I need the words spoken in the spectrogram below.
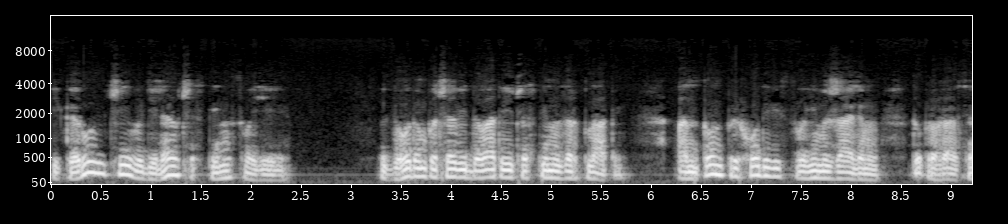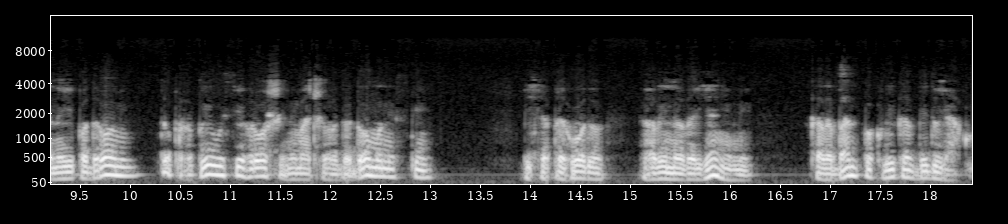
і, керуючи, виділяв частину своєї. Згодом почав віддавати їй частину зарплати. Антон приходив із своїми жалями, то програвся на іподромі, то пропив усі гроші, нема чого додому нести. Після пригоду Галини Овер'янівни Калабан покликав дедуляку.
